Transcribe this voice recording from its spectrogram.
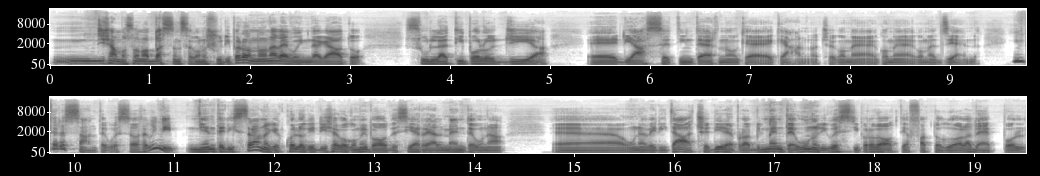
diciamo sono abbastanza conosciuti, però non avevo indagato sulla tipologia e di asset interno che, che hanno, cioè come, come, come, azienda. Interessante questa cosa, quindi niente di strano che quello che dicevo come ipotesi è realmente una, eh, una verità, cioè dire probabilmente uno di questi prodotti ha fatto gol ad Apple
